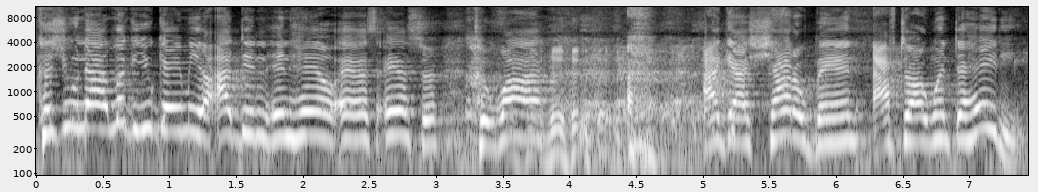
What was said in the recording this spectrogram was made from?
Cause you not looking, you gave me a I didn't inhale ass answer to why I got shadow banned after I went to Haiti.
